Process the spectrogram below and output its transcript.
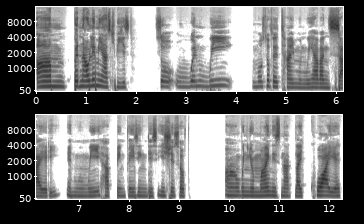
Um, but now let me ask you because so when we most of the time when we have anxiety and when we have been facing these issues of uh, when your mind is not like quiet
